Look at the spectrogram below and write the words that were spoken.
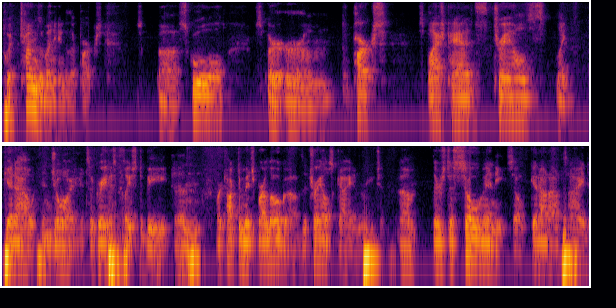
put tons of money into their parks, uh, school or, or um, parks, splash pads, trails. Like get out, enjoy. It's the greatest place to be. And or talk to Mitch Barloga, of the trails guy in the region. Um, there's just so many. So get out outside.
